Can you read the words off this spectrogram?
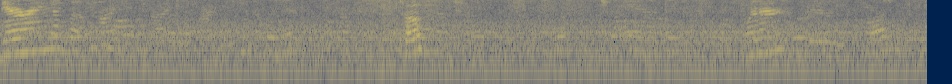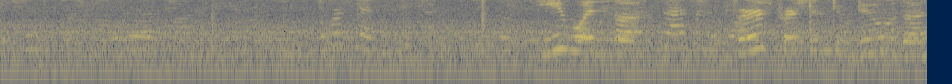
daring, tough, winner, he was the first person to do the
